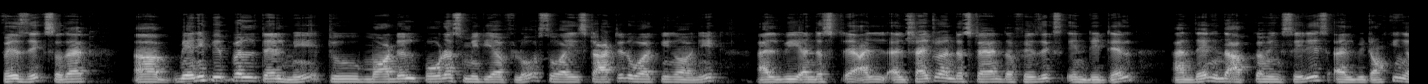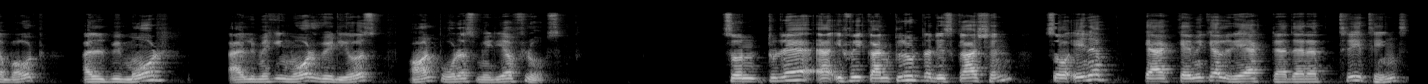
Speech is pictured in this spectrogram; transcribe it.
physics so that uh, many people tell me to model porous media flow so i started working on it I'll be understand I'll, I'll try to understand the physics in detail and then in the upcoming series I'll be talking about I'll be more I'll be making more videos on porous media flows. So today uh, if we conclude the discussion so in a chemical reactor there are three things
